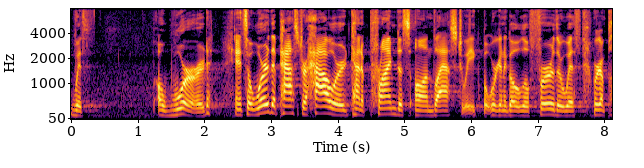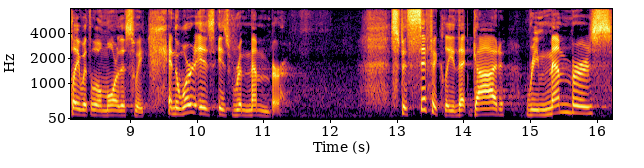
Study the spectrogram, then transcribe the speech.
with a word. And it's a word that Pastor Howard kind of primed us on last week, but we're going to go a little further with, we're going to play with a little more this week. And the word is, is remember. Specifically, that God remembers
